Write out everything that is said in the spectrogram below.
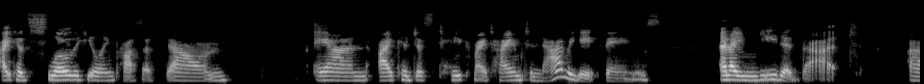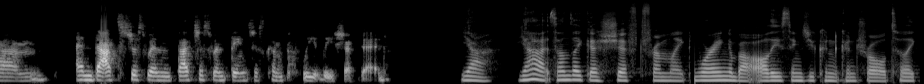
I could slow the healing process down and I could just take my time to navigate things. And I needed that. Um, and that's just when that's just when things just completely shifted. Yeah. Yeah, it sounds like a shift from like worrying about all these things you couldn't control to like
